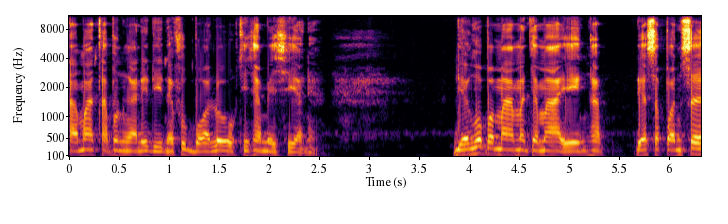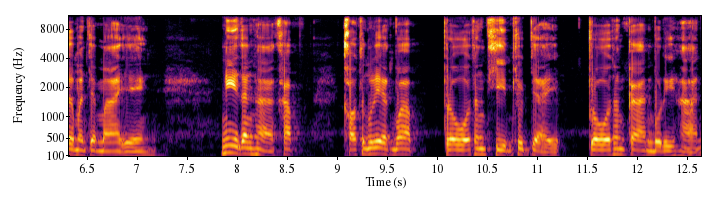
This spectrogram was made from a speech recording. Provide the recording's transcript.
สามารถทำผลงานได้ดีในฟุตบอลโลกที่แชมป์เอเชียเนี่ยเดี๋ยวงบประมาณมันจะมาเองครับ เดี๋ยวสปอนเซอร์มันจะมาเอง นี่ต่างหากครับ เขาถึงเรียกว่าโปรทั้งทีมชุดใหญ่ โปรทั้งการบริหาร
